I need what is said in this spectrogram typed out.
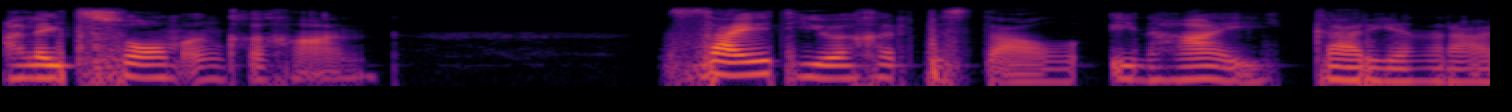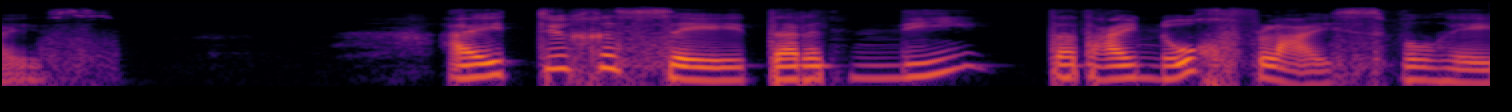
Hulle het saam ingegaan. Sy het jogurt bestel en hy curry en rys. Hy het toe gesê dat dit nie dat hy nog vleis wil hê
